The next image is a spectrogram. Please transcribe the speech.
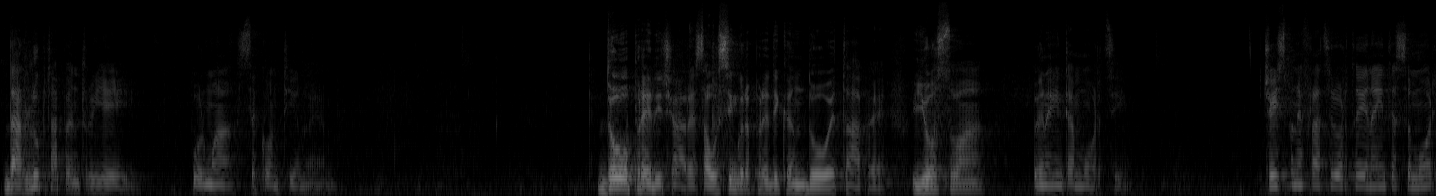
Dar lupta pentru ei urma să continue. două predici are, sau o singură predică în două etape. Iosua înaintea morții. Ce îi spune fraților tăi înainte să mori?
